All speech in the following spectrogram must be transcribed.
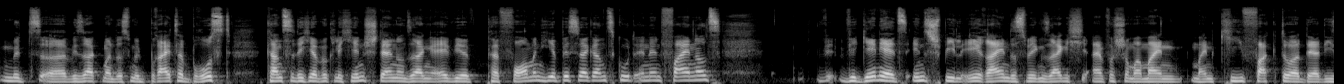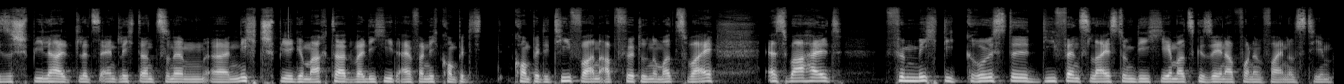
mit äh, wie sagt man das, mit breiter Brust kannst du dich ja wirklich hinstellen und sagen, ey, wir performen hier bisher ganz gut in den Finals. Wir, gehen ja jetzt ins Spiel eh rein, deswegen sage ich einfach schon mal meinen mein Key-Faktor, der dieses Spiel halt letztendlich dann zu einem äh, Nicht-Spiel gemacht hat, weil die Heat einfach nicht kompetitiv, kompetitiv waren ab Viertel Nummer zwei. Es war halt für mich die größte Defense-Leistung, die ich jemals gesehen habe von einem Finals-Team.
